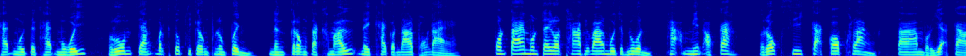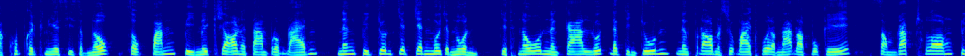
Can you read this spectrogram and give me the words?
ខេត្តមួយទៅខេត្តមួយរួមទាំងបិទគប់ទីក្រុងភ្នំពេញនិងក្រុងតាខ្មៅនៃខេត្តកណ្ដាលផងដែរប៉ុន្តែមន្ត្រីរដ្ឋាភិបាលមួយចំនួន ហាក់មានឱកាសរកស៊ីកាក់កបខ្លាំងតាមរយៈការខុបខិតគ្នាស៊ីសំណូកសោកប៉ាន់ពីមេខ្យល់នៅតាមព្រំដែននិងពីជនជាតិចិនមួយចំនួន ជាថ្នូរនឹងការលួចដឹកជញ្ជូននិងផ្ដាល់មធ្យោបាយធ្វើដំណើរដល់ពួកគេសម្រាប់ឆ្លងពី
